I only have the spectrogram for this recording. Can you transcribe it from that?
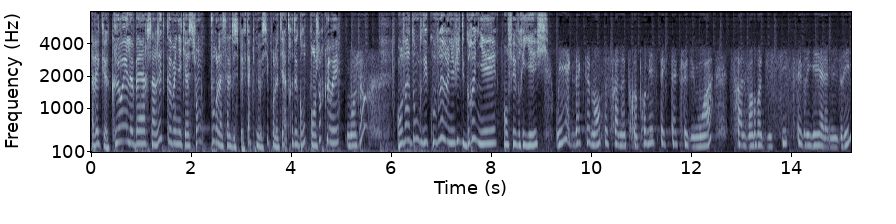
avec Chloé Lebert, chargée de communication pour la salle de spectacle, mais aussi pour le théâtre de groupe. Bonjour Chloé. Bonjour. On va donc découvrir une vie de grenier en février. Oui, exactement. Ce sera notre premier spectacle du mois. Le vendredi 6 février à la Muserie.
